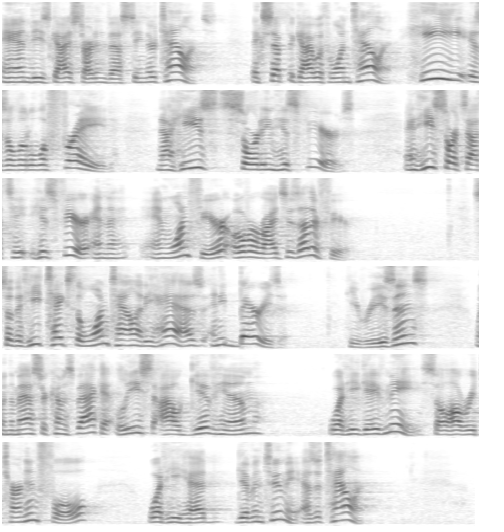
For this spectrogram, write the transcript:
and these guys start investing their talents, except the guy with one talent. He is a little afraid. Now he's sorting his fears, and he sorts out his fear, and, the, and one fear overrides his other fear. So that he takes the one talent he has and he buries it. He reasons. When the master comes back, at least I'll give him what he gave me. So I'll return in full what he had given to me as a talent.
